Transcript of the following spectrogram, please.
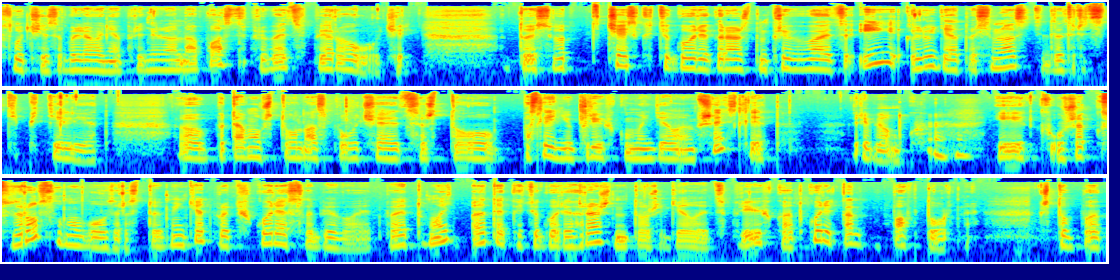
в случае заболевания определенную опасность, прививаются в первую очередь. То есть вот часть категории граждан прививается и люди от 18 до 35 лет, э, потому что у нас получается, что последнюю прививку мы делаем в 6 лет ребенку, угу. и уже к взрослому возрасту иммунитет против кори ослабевает. Поэтому этой категории граждан тоже делается прививка от кори как бы повторная чтобы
